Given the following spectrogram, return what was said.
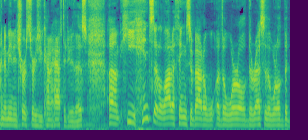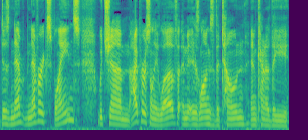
and I mean, in short stories, you kind of have to do this. Um, he hints at a lot of things about a, the world, the rest of the world, but does never never explains, which um, I personally love. I mean, as long as the tone and kind of the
